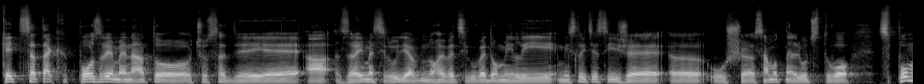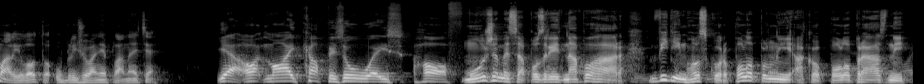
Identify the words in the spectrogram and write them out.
Keď sa tak pozrieme na to, čo sa deje a zrejme si ľudia mnohé veci uvedomili, myslíte si, že uh, už samotné ľudstvo spomalilo to ubližovanie planéte? Môžeme sa pozrieť na pohár. Vidím ho skôr poloplný ako poloprázdny.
